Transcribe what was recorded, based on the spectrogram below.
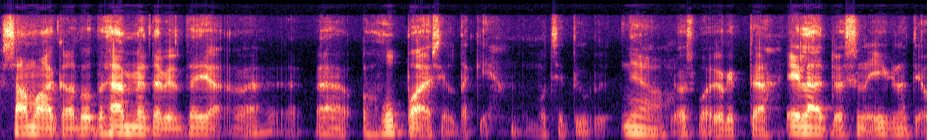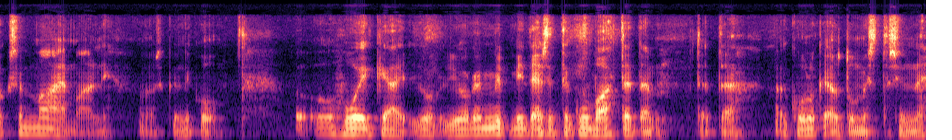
samaan aikaan tuolta hämmentäviltä ja vähän hupaisiltakin. Mutta sitten jos voi yrittää eläytyä sen Ignatioksen maailmaan, niin olisi kyllä niin huikea ju, juuri miten sitten kuvaa tätä, tätä kulkeutumista sinne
